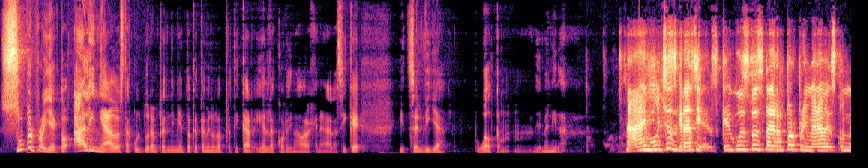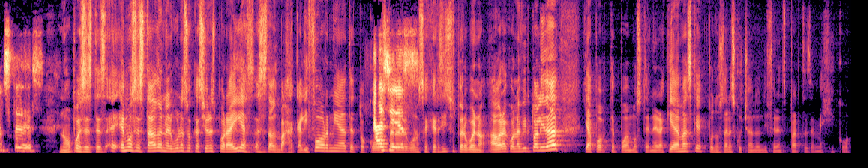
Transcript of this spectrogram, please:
súper proyecto alineado a esta cultura de emprendimiento que también nos va a platicar y es la coordinadora general. Así que, Itzel Villa, welcome, bienvenida. Ay, muchas gracias. Qué gusto estar por primera vez con ustedes. No, pues este, hemos estado en algunas ocasiones por ahí, has, estado en Baja California, te tocó hacer algunos ejercicios, pero bueno, ahora con la virtualidad ya te podemos tener aquí. Además que pues, nos están escuchando en diferentes partes de México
